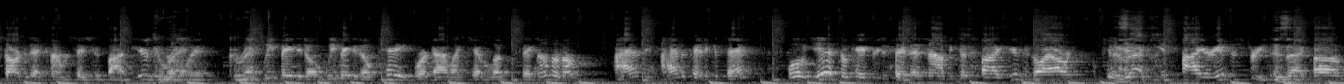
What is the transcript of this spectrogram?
started that conversation five years Correct. ago. When Correct. We made it. We made it okay for a guy like Kevin Love to say, "No, no, no, I haven't. I had a panic attack." Well, yeah, it's okay for you to say that now because five years ago I already Exactly. the entire industry. Exactly. Um,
